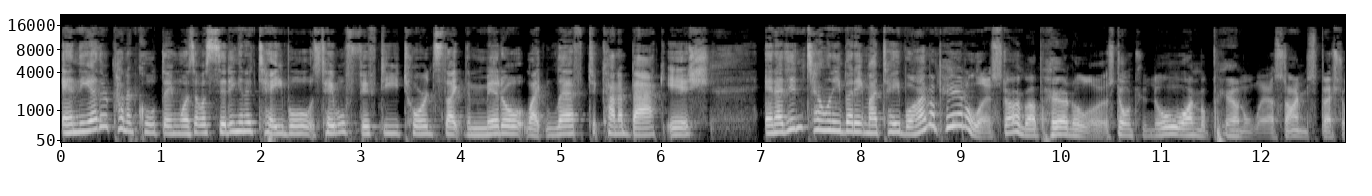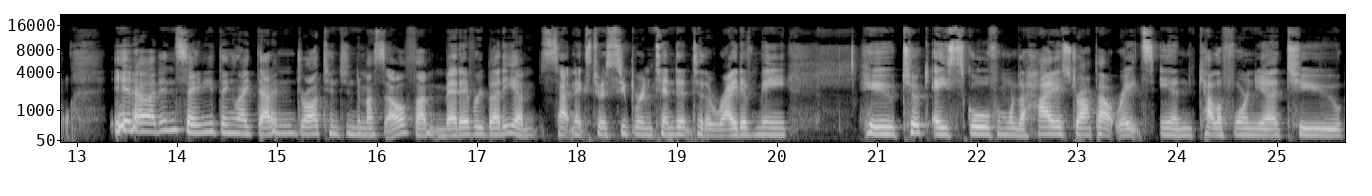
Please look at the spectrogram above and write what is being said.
and the other kind of cool thing was I was sitting at a table, it was table 50 towards like the middle, like left kind of back ish. And I didn't tell anybody at my table, I'm a panelist. I'm a panelist. Don't you know I'm a panelist? I'm special. You know, I didn't say anything like that. I didn't draw attention to myself. I met everybody. I sat next to a superintendent to the right of me who took a school from one of the highest dropout rates in California to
